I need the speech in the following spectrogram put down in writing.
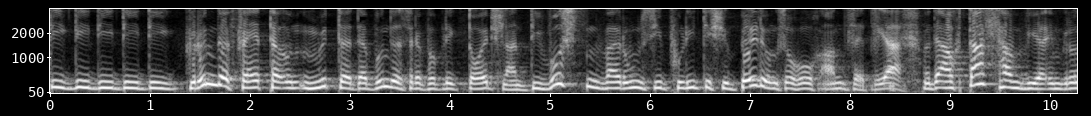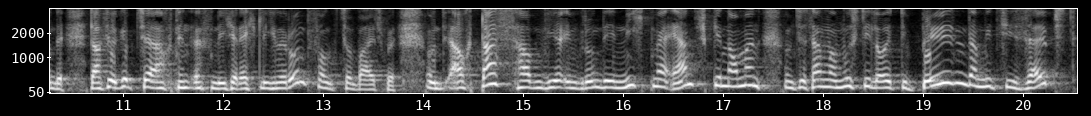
die, die, die, die, die Gründerväter und Mütter der Bundesrepublik Deutschland, die wussten, warum sie politische Bildung so hoch ansetzen. Ja. Und auch das haben wir im Grunde. Dafür gibt es ja auch den öffentlich-rechtlichen Rundfunk zum Beispiel. Und auch das haben wir im Grunde nicht mehr ernst genommen, um zu sagen, man muss die Leute bilden, damit sie selbst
